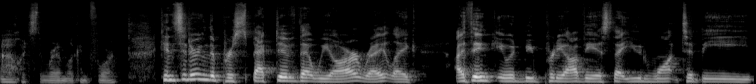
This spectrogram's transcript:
oh, what's the word I'm looking for? Considering the perspective that we are, right? Like, I think it would be pretty obvious that you'd want to be.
